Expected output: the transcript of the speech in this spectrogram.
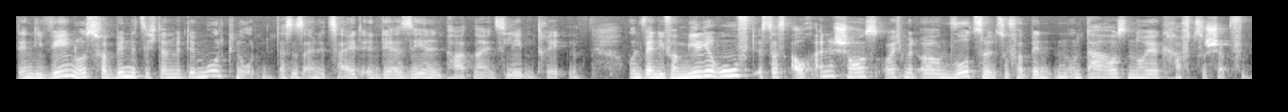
denn die Venus verbindet sich dann mit dem Mondknoten. Das ist eine Zeit, in der Seelenpartner ins Leben treten. Und wenn die Familie ruft, ist das auch eine Chance, euch mit euren Wurzeln zu verbinden und daraus neue Kraft zu schöpfen.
